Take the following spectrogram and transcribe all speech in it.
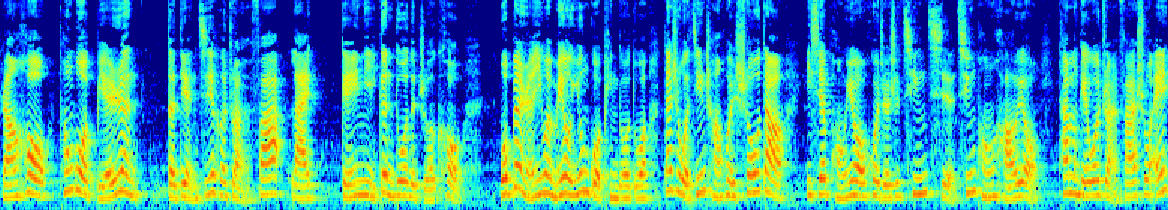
然后通过别人。的点击和转发来给你更多的折扣，我本人因为没有用过拼多多，但是我经常会收到一些朋友或者是亲戚、亲朋好友，他们给我转发说：“哎，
